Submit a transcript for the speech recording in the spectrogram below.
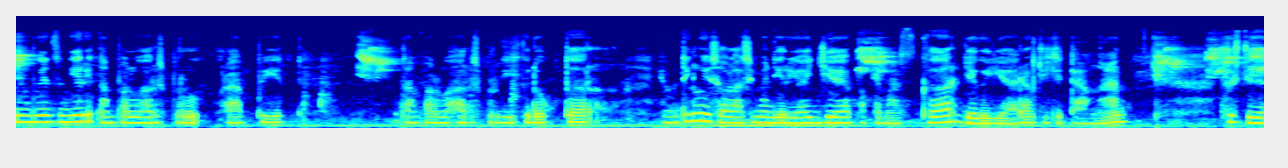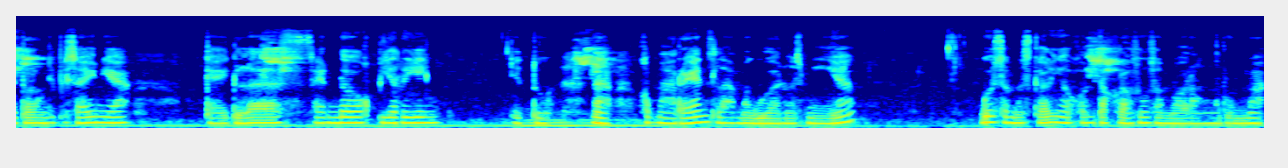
nyembuhin sendiri tanpa lu harus perlu rapid tanpa lu harus pergi ke dokter. Yang penting lu isolasi mandiri aja pakai masker jaga jarak cuci tangan terus juga tolong dipisahin ya kayak gelas sendok piring gitu. Nah kemarin selama gua anosmia gue sama sekali nggak kontak langsung sama orang rumah.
